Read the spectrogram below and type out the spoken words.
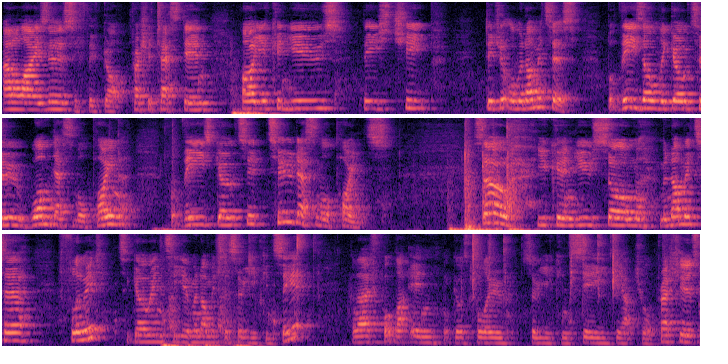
analyzers if they've got pressure testing, or you can use these cheap digital manometers. But these only go to one decimal point, but these go to two decimal points. So you can use some manometer fluid to go into your manometer so you can see it. And I've put that in, it goes blue so you can see the actual pressures.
